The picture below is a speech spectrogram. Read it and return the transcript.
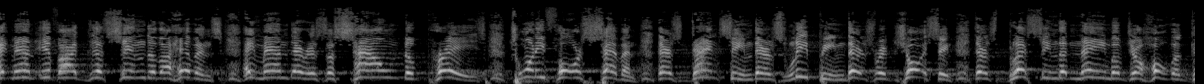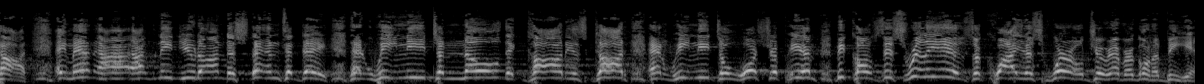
Amen. If I ascend to the heavens, amen, there is a sound of praise 24 7. There's dancing, there's leaping, there's rejoicing, there's blessing the name of Jehovah God. Amen. I, I need you to understand today that we need to know that God is God and we need to worship Him because this really is the quietest world you're ever going to be in.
